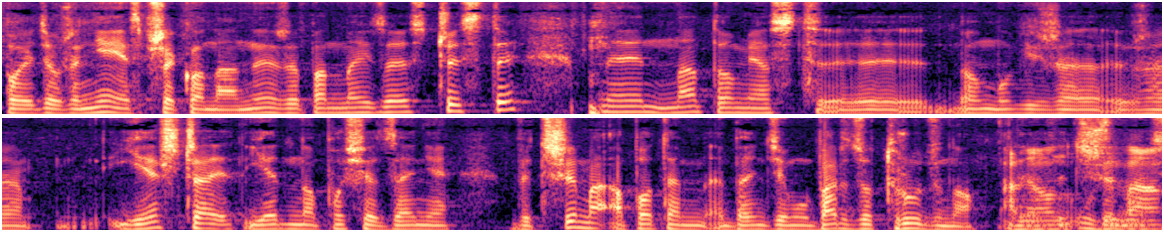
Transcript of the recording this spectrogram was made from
powiedział, że nie jest przekonany, że pan Mejzo jest czysty, e, natomiast e, on mówi, że, że jeszcze jedno posiedzenie wytrzyma, a potem będzie mu bardzo trudno Ale on używa w-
